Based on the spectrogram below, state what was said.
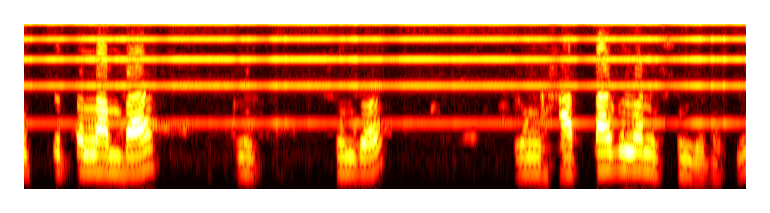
উচ্চতা লম্বা, অনেক সুন্দর। এবং হাত পা গুলো অনেক সুন্দর দেখি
